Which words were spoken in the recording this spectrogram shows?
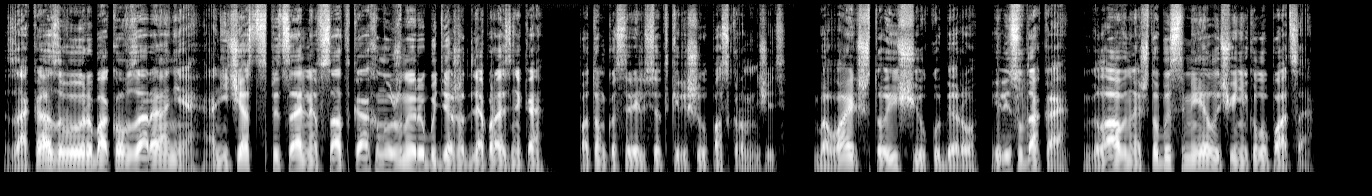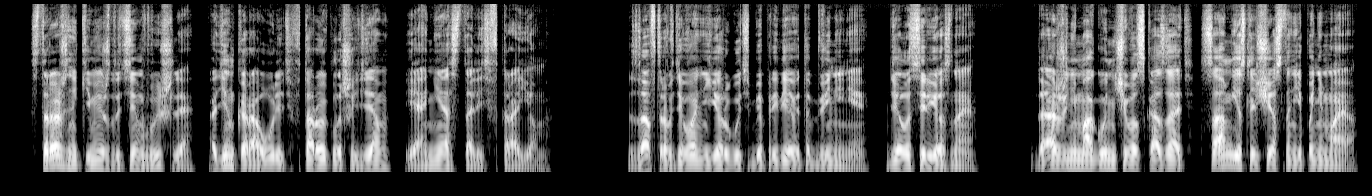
«Заказываю рыбаков заранее. Они часто специально в садках нужные рыбы держат для праздника». Потом Косарель все-таки решил поскромничать. «Бывает, что и щуку беру. Или судака. Главное, чтобы с мелочью не колупаться». Стражники между тем вышли, один караулить, второй к лошадям, и они остались втроем. Завтра в диване Ергу тебе предъявят обвинение. Дело серьезное. Даже не могу ничего сказать. Сам, если честно, не понимаю.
